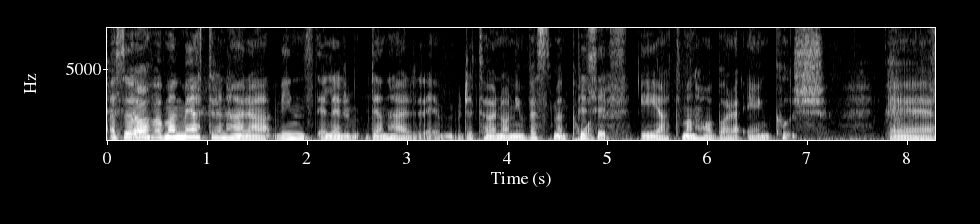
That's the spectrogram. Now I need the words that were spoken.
Alltså, ja. Vad man mäter den här äh, vinst eller den här äh, return on investment på Precis. är att man har bara en kurs Eh,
